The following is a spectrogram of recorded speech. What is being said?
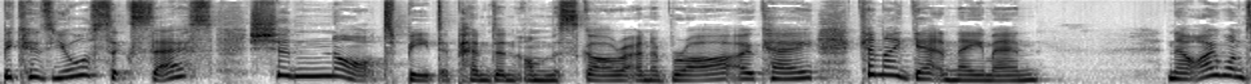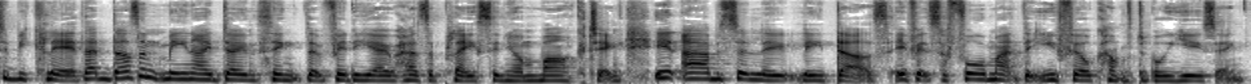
because your success should not be dependent on mascara and a bra, okay? Can I get an amen? Now, I want to be clear, that doesn't mean I don't think that video has a place in your marketing. It absolutely does, if it's a format that you feel comfortable using.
